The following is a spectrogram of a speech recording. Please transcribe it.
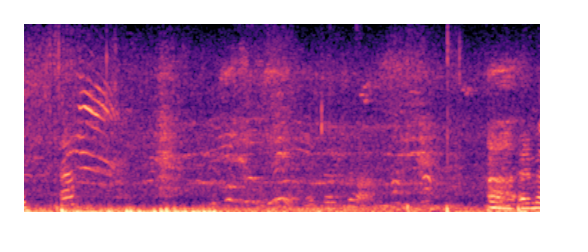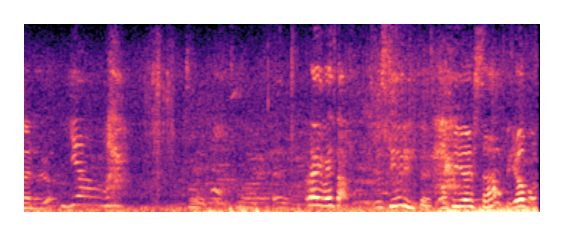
Ut. Ah, är du med nu då? Ja! Nej vänta, jag ser inte. Varför gör jag så här för? Jag bara...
